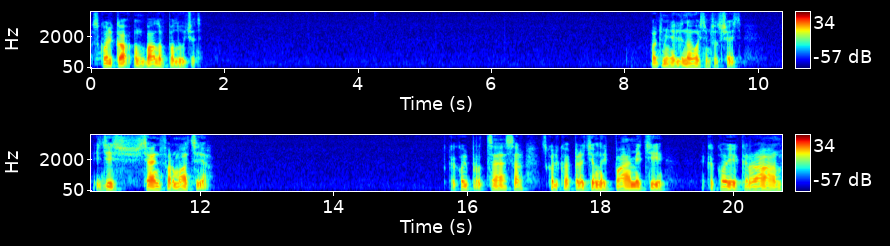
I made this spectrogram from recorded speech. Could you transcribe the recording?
сколько он баллов получит. Вот у меня Lenovo 806. И здесь вся информация. Какой процессор, сколько оперативной памяти, какой экран.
